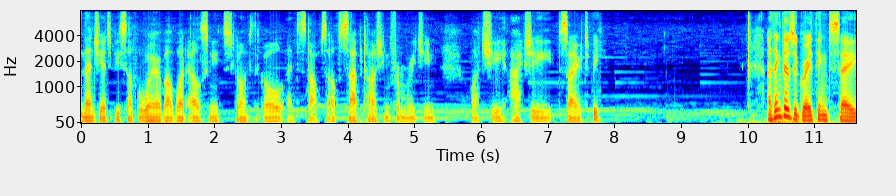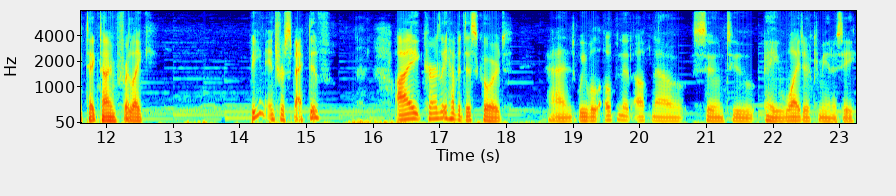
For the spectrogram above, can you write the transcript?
And then she had to be self aware about what else needs to go into the goal and to stop self sabotaging from reaching what she actually desired to be. I think there's a great thing to say take time for like being introspective. I currently have a Discord and we will open it up now soon to a wider community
